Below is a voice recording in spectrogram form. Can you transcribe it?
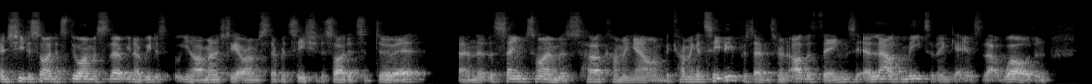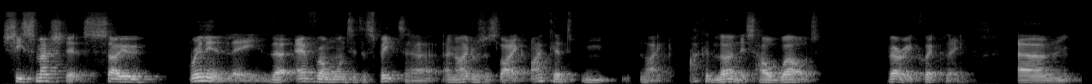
and she decided to do I'm a celebrity. You know, we just, you know, I managed to get her I'm a celebrity. She decided to do it and at the same time as her coming out and becoming a TV presenter and other things, it allowed me to then get into that world. And she smashed it so brilliantly that everyone wanted to speak to her. And I was just like, I could like I could learn this whole world very quickly. Um,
